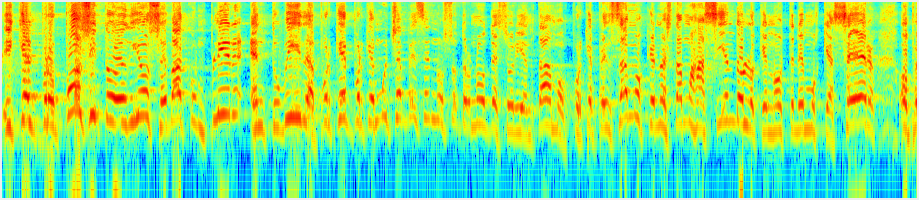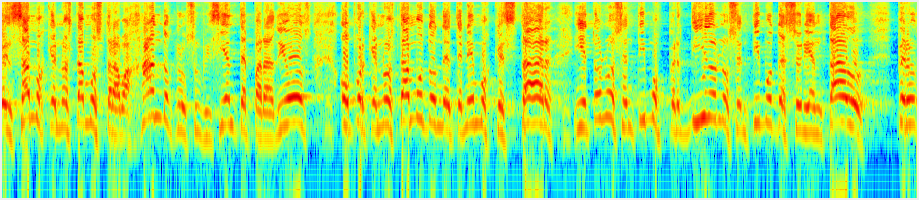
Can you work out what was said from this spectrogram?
y que el propósito de Dios se va a cumplir en tu vida. ¿Por qué? Porque muchas veces nosotros nos desorientamos, porque pensamos que no estamos haciendo lo que no tenemos que hacer, o pensamos que no estamos trabajando lo suficiente para Dios, o porque no estamos donde tenemos que estar, y entonces nos sentimos perdidos, nos sentimos desorientados. Pero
